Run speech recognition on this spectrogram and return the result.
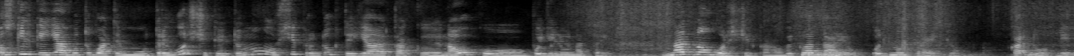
Оскільки я готуватиму три горщики, тому всі продукти я так е, на око поділю на три. На дно горщика викладаю одну третю картоплі.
